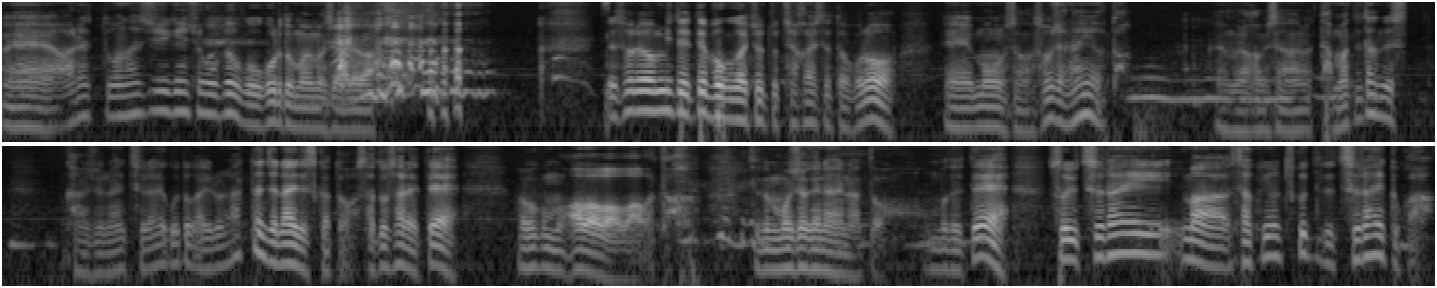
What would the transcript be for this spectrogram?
えーあれと同じ現象が僕起こると思いますよ、あれは。でそれを見てて僕がちょっと茶化したところ、えー、桃野さんがそうじゃないよと、えー村上さん溜まってたんです。彼女に辛いことがいろいろあったんじゃないですかと諭されてまあ僕もあわわわわとちょっと申し訳ないなと思っててそういう辛い、まあ、作品を作ってて辛いとか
